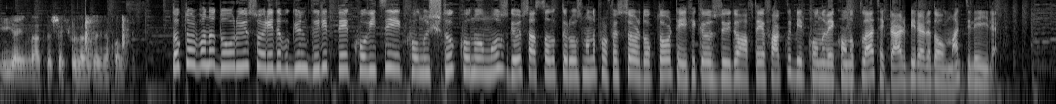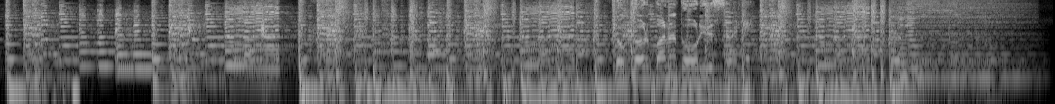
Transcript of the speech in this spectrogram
İyi yayınlar. Teşekkürler Zeynep Hanım. Doktor bana doğruyu söyledi. Bugün grip ve Covid'i konuştuk. Konuğumuz göğüs hastalıkları uzmanı Profesör Doktor Tevfik Özlü'ydü. Haftaya farklı bir konu ve konukla tekrar bir arada olmak dileğiyle. Bana doğruyu söyle.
